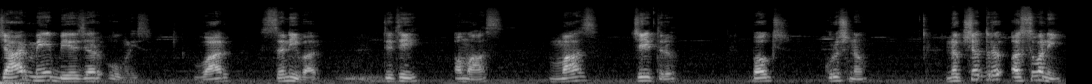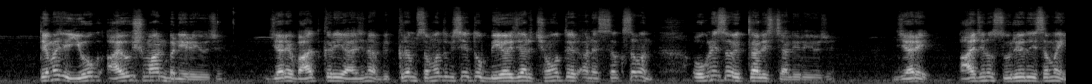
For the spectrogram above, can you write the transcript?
ચાર મે બે હજાર ઓગણીસ. વાર, શનિવાર. તિથિ, અમાસ. માસ, ચૈત્ર. પક્ષ, કૃષ્ણ. નક્ષત્ર, અશ્વની તેમજ યોગ આયુષ્માન બની રહ્યો છે. જ્યારે વાત કરીએ આજના વિક્રમ સંવંત વિશે, તો બે હજાર છોતેર અને સક્ષવંત ઓગણીસો એકતાલીસ ચાલી રહ્યો છે. જ્યારે આજનો સૂર્યોદય સમય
